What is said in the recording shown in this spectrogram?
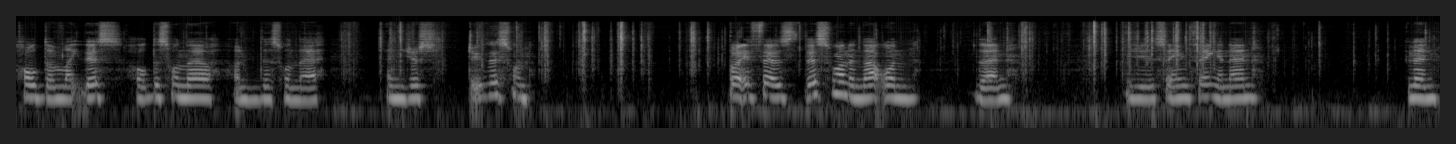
hold them like this, hold this one there and this one there, and just do this one. But if there's this one and that one, then you do the same thing and then and then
